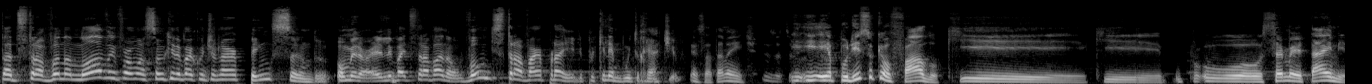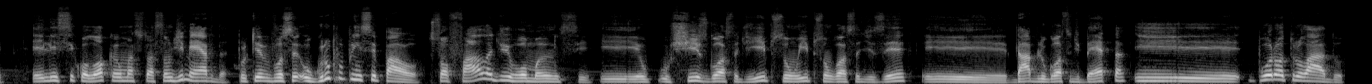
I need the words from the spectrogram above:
Tá destravando a nova informação que ele vai continuar pensando. Ou melhor, ele vai destravar não. Vão destravar pra ele, porque ele é muito reativo. Exatamente. Exatamente. E, e é por isso que eu falo que, que o, o Summertime ele se coloca em uma situação de merda. Porque você, o grupo principal só fala de romance e o, o X gosta de Y, o Y gosta de Z e W gosta de beta. E por outro lado,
